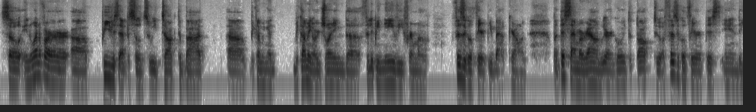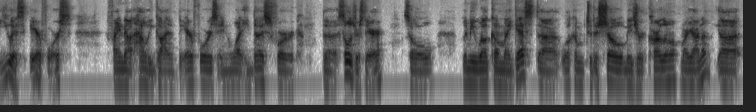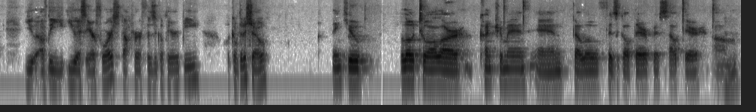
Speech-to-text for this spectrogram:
So, in one of our uh, previous episodes, we talked about uh, becoming a becoming or joining the Philippine Navy from a physical therapy background. But this time around, we are going to talk to a physical therapist in the U.S. Air Force, find out how he got into the Air Force and what he does for the soldiers there. So let me welcome my guest. Uh, welcome to the show, Major Carlo Mariano uh, you, of the U.S. Air Force, Doctor of Physical Therapy. Welcome to the show. Thank you. Hello to all our countrymen and fellow physical therapists out there. Um,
